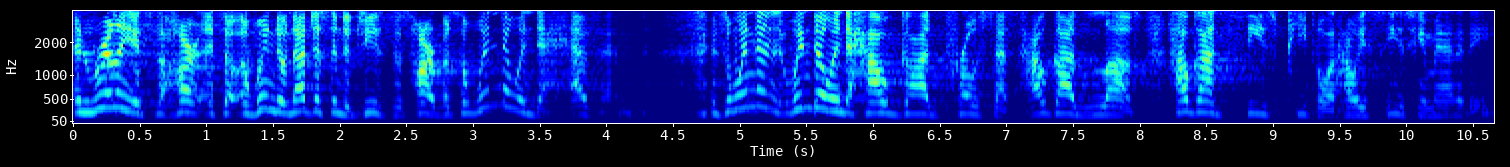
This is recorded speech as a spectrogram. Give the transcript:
And really, it's the heart, it's a window not just into Jesus' heart, but it's a window into heaven. It's a window, window into how God processes, how God loves, how God sees people, and how he sees humanity.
